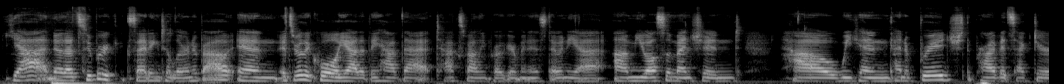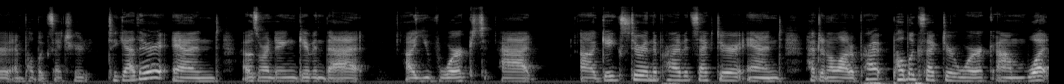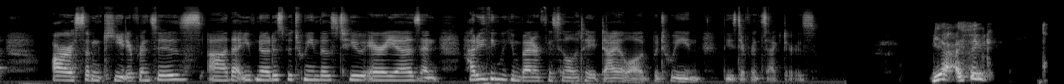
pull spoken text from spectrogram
Yeah, no, that's super exciting to learn about, and it's really cool. Yeah, that they have that tax filing program in Estonia. Um, you also mentioned how we can kind of bridge the private sector and public sector together, and I was wondering, given that uh, you've worked at uh, Gigster in the private sector and have done a lot of pri- public sector work. Um, what are some key differences uh, that you've noticed between those two areas, and how do you think we can better facilitate dialogue between these different sectors? Yeah, I think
